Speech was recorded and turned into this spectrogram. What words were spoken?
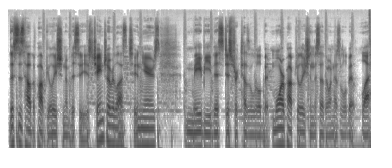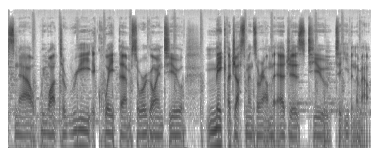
this is how the population of the city has changed over the last 10 years. Maybe this district has a little bit more population, this other one has a little bit less now. We want to re equate them. So we're going to make adjustments around the edges to, to even them out.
